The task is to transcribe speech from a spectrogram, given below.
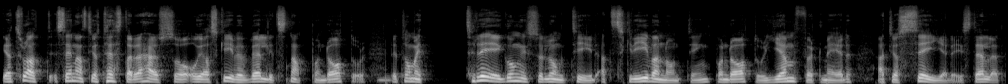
jag tror att senast jag testade det här så, och jag skriver väldigt snabbt på en dator. Det tar mig tre gånger så lång tid att skriva någonting på en dator jämfört med att jag säger det istället.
